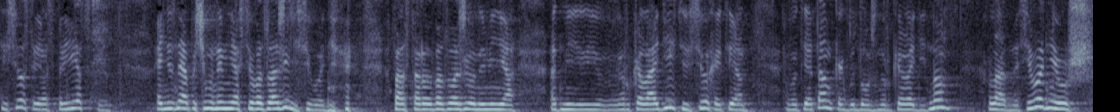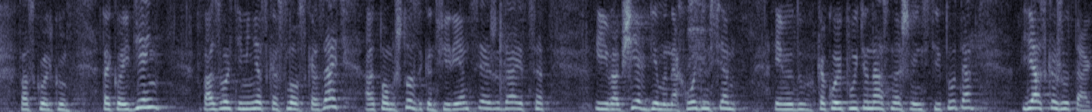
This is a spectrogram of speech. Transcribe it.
Братья и сестры, я вас приветствую. Я не знаю, почему на меня все возложили сегодня. Пастор возложил на меня руководить и все, хотя вот я там как бы должен руководить. Но ладно, сегодня уж, поскольку такой день, позвольте мне несколько слов сказать о том, что за конференция ожидается и вообще, где мы находимся, я имею в виду, какой путь у нас, нашего института. Я скажу так,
